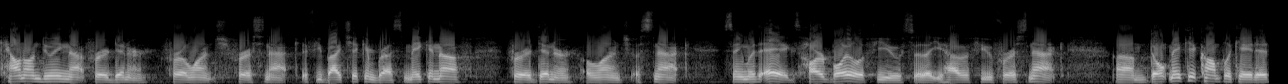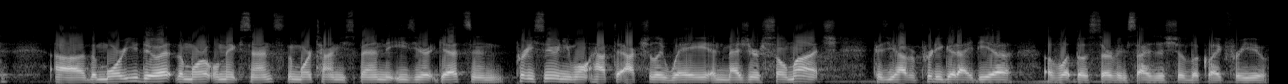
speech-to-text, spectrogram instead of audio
count on doing that for a dinner, for a lunch, for a snack. If you buy chicken breast, make enough for a dinner, a lunch, a snack. Same with eggs, hard boil a few so that you have a few for a snack. Um, don't make it complicated. Uh, the more you do it, the more it will make sense. The more time you spend, the easier it gets, and pretty soon you won't have to actually weigh and measure so much because you have a pretty good idea of what those serving sizes should look like for you.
